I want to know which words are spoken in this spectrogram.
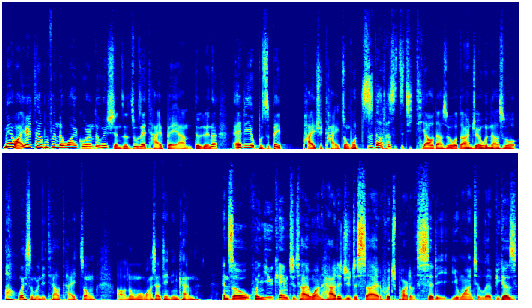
没有啊，因为大部分的外国人都会选择住在台北啊，对不对？那 Eddie 又不是被派去台中，我知道他是自己挑的，所以我当然就会问他说：“哦，为什么你挑台中？”好，那我们往下听听看。And so, when you came to Taiwan, how did you decide which part of the city you wanted to live? Because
